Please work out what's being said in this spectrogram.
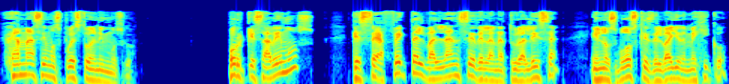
jamás hemos puesto heno y musgo. Porque sabemos que se afecta el balance de la naturaleza en los bosques del Valle de México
